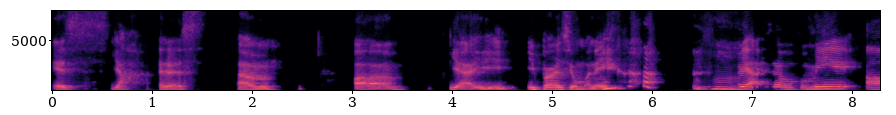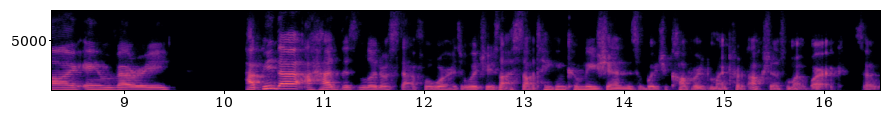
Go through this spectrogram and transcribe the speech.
is yeah it is um um yeah it, it burns your money mm-hmm. yeah so for me i am very happy that I had this little step forward, which is I start taking commissions, which covered my productions, my work. So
